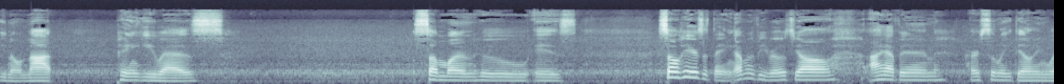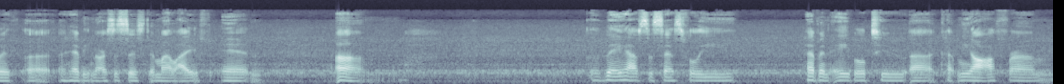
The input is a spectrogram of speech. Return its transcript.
you know, not paying you as someone who is. So here's the thing I'm going to be real with y'all. I have been personally dealing with a, a heavy narcissist in my life, and um, they have successfully have been able to uh, cut me off from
